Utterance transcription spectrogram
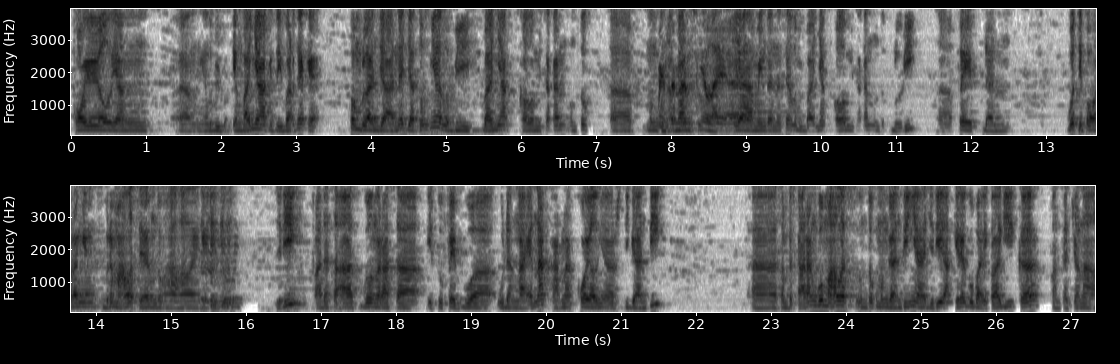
coil yang yang, yang lebih yang banyak gitu ibaratnya kayak pembelanjaannya jatuhnya lebih banyak kalau misalkan untuk eh, menggunakan Maintenance-nya lah ya. ya maintenance-nya lebih banyak kalau misalkan untuk beli uh, vape dan gue tipe orang yang sebenarnya males ya untuk hal-hal yang kayak gitu jadi pada saat gue ngerasa itu vape gue udah nggak enak karena coilnya harus diganti uh, sampai sekarang gue males untuk menggantinya jadi akhirnya gue balik lagi ke konvensional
